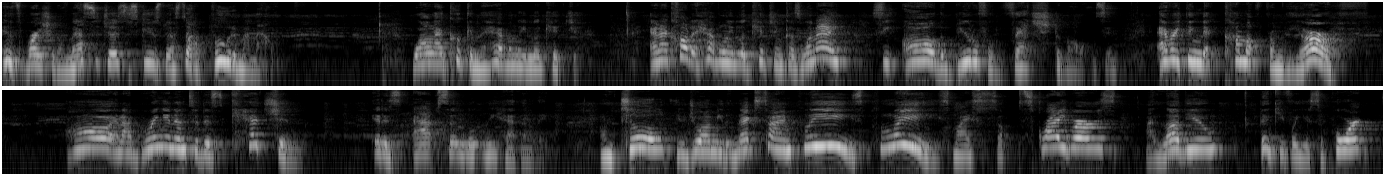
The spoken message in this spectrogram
inspirational messages. Excuse me, I still have food in my mouth. While I cook in the Heavenly Little Kitchen. And I call it Heavenly Little Kitchen because when I see all the beautiful vegetables and everything that come up from the earth, oh, and I bring it into this kitchen, it is absolutely heavenly. Until you join me the next time, please, please, my subscribers, I love you. Thank you for your support.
